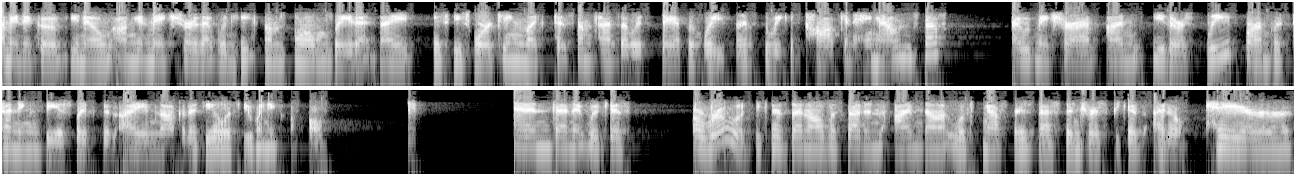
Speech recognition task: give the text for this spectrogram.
I'm going to go, you know, I'm going to make sure that when he comes home late at night, because he's working, like sometimes I would stay up and wait for him so we could talk and hang out and stuff. I would make sure I'm, I'm either asleep or I'm pretending to be asleep because I am not going to deal with you when you come home. And then it would just erode because then all of a sudden I'm not looking out for his best interest because I don't care.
